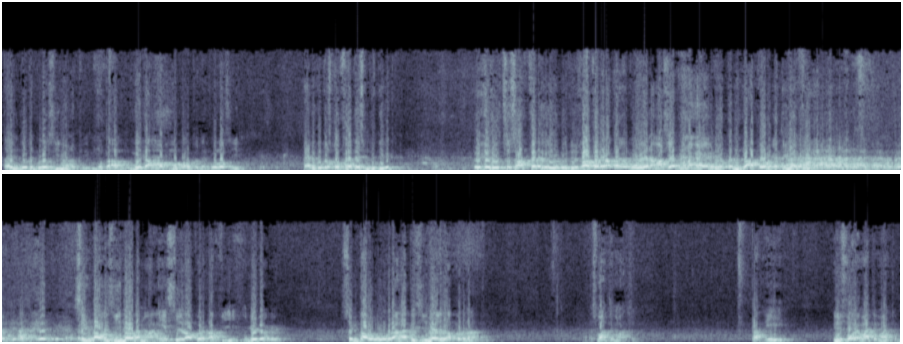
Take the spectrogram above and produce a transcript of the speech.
Tapi buatan pulau sini nabi, mau tak ambungi tak mak mak kok buatan pulau sini. Nah itu terus tobatnya sebut dia. Lucu sahabat itu lucu, sahabat rata kayak kue, nak maksiat menangani buatan lapor kan nabi. Sing tahu zino kan mais, lapor nabi, gitu gitu. Sing tahu orang ati zina ya lapor Nabi. Semacam-macam. Tapi ya soalnya macam-macam.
